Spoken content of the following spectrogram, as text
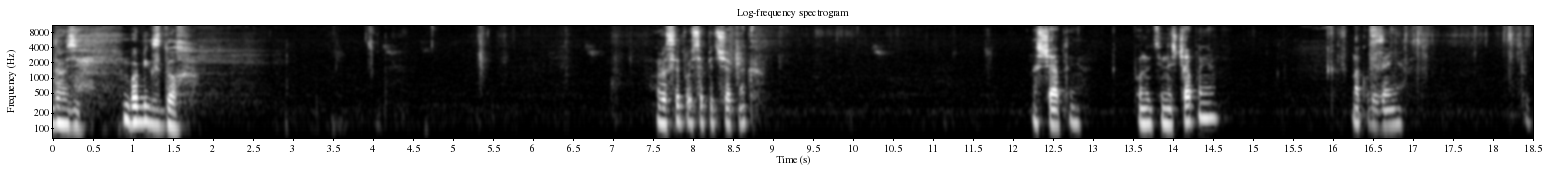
друзі, Бобік здох. Розсипався підшипник. На щеплення. Повноцінне щеплення на корзині. Тут.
